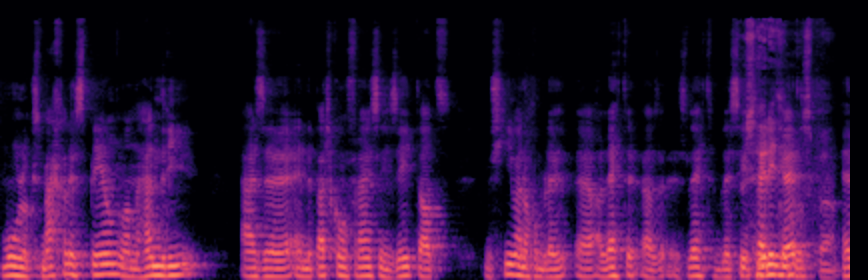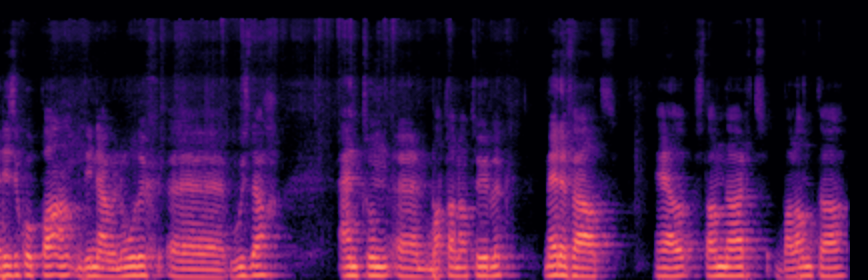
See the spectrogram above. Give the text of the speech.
mogelijk Mechelen spelen, want Henry heeft eh, in de persconferentie gezegd dat misschien wel nog een, ble- eh, een lichte, eh, is licht geblesseerd Dus risicopaan, die hebben we nodig, eh, woensdag. En toen Matta natuurlijk. Middenveld, heel standaard, Balanta,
